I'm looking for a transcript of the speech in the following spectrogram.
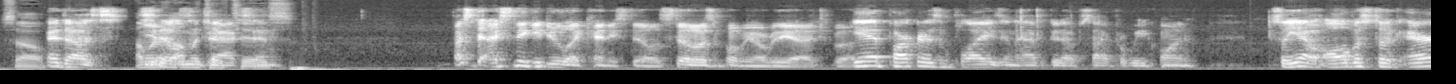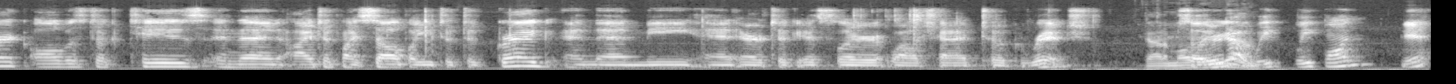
So It does. I'm gonna, I'm gonna take Tiz. I, st- I sneaky do like Kenny still. It still doesn't put me over the edge, but Yeah, Parker doesn't play. He's gonna have a good upside for week one. So yeah, all of us took Eric, all of us took Tiz, and then I took myself, while you took, took Greg, and then me and Eric took Itzler, while Chad took Ridge. Got him all So there you go, down. week week one. Yeah.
